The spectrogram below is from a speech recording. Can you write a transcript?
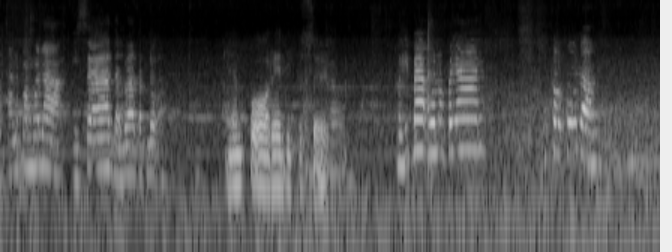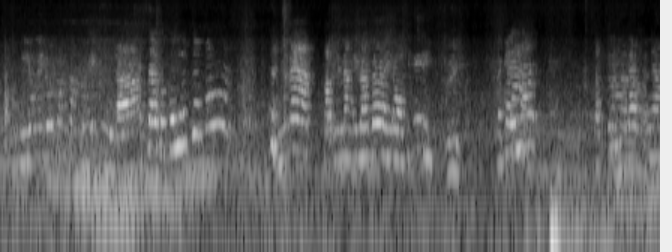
Ano pang wala? Isa, dalawa, tatlo. Ayan po. Ready to serve. Magipa, kulang pa yan. Napang kulang. Yung nilutong sa ay kulang. Sabi ko yun pa. Ano na? Karne nang ilagay. O, sige. Lagyan na. Tatlo na dapat niya.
